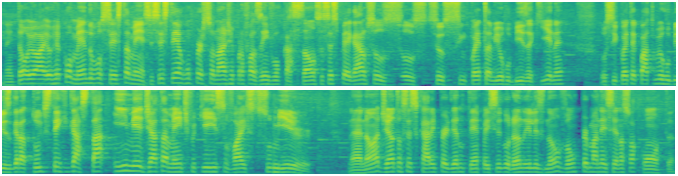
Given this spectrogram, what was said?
Então eu, eu recomendo vocês também. Se vocês têm algum personagem para fazer invocação, se vocês pegaram seus, seus, seus 50 mil rubis aqui, né? Os 54 mil rubis gratuitos, tem que gastar imediatamente, porque isso vai sumir. Né? Não adianta vocês ficarem perdendo tempo aí segurando e eles não vão permanecer na sua conta.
